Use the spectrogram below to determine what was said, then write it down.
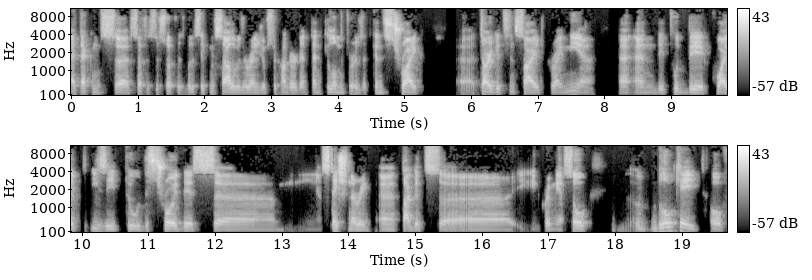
ATACMS uh, surface-to-surface ballistic missile with a range of 310 kilometers that can strike uh, targets inside Crimea, uh, and it would be quite easy to destroy these um, stationary uh, targets uh, in Crimea. So, blockade of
